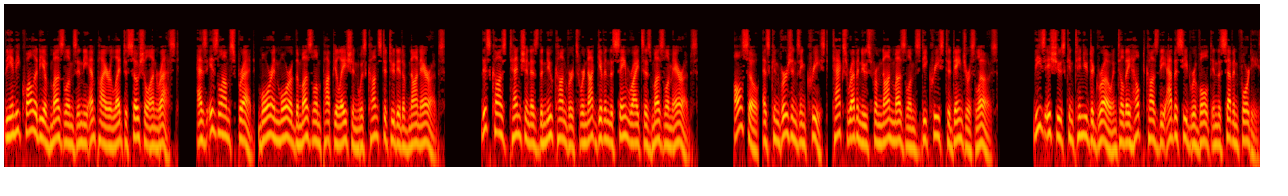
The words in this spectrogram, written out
The inequality of Muslims in the empire led to social unrest. As Islam spread, more and more of the Muslim population was constituted of non-Arabs. This caused tension as the new converts were not given the same rights as Muslim Arabs. Also, as conversions increased, tax revenues from non-Muslims decreased to dangerous lows. These issues continued to grow until they helped cause the Abbasid revolt in the 740s.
